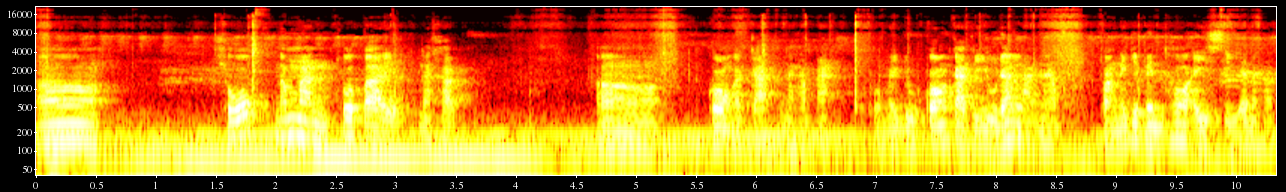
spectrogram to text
เอ่อ โชคน้ำมันทั่วไปนะครับเอ่อกรองอากาศนะครับอะผมให้ดูกรองอากาศจะอยู่ด้านหลังนะครับ ฝั่งนี้จะเป็นท่อไอเสียนะครับ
